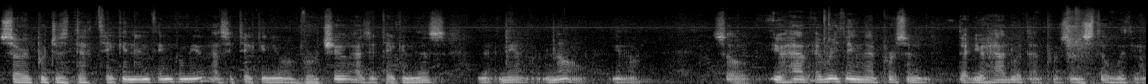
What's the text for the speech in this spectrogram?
Sariputra's death taken anything from you? Has it taken you a virtue? Has it taken this? No, you know. So you have everything that person that you had with that person is still with you.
